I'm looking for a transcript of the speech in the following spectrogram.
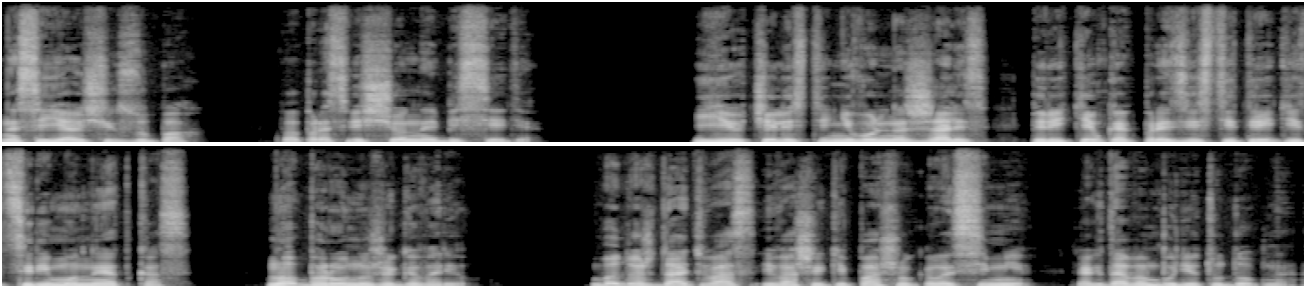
на сияющих зубах, по просвещенной беседе. Ее челюсти невольно сжались перед тем, как произвести третий церемонный отказ. Но барон уже говорил. «Буду ждать вас и ваш экипаж около семи, когда вам будет удобно».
